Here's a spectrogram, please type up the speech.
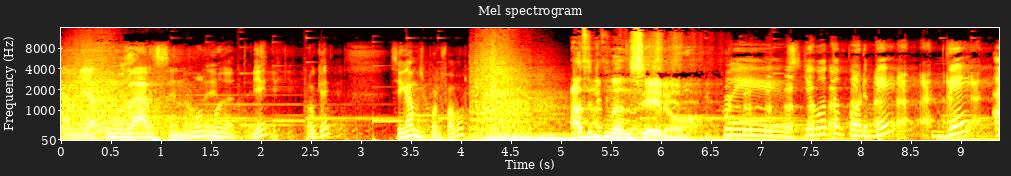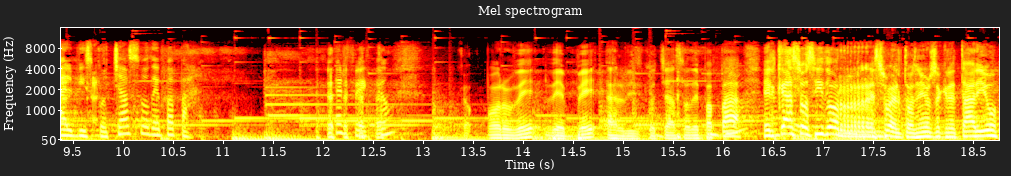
Cambiar, mudarse, ¿no? Mú- Eh, múdate, Bien, sí. ok. Sigamos, por favor. Adri Mancero. pues yo voto por B. B al bizcochazo de papá. Perfecto. Por B de B al bizcochazo de papá. El caso ha sido resuelto, señor secretario.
